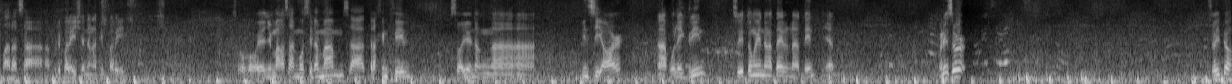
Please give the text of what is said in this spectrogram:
para sa preparation ng ating parade. So, ayan yung mga kasama ko sila ma'am sa track and field. So, ayun ang uh, NCR na kulay green. So, ito ngayon ang attire natin. Ayan. Morning, sir! So ito.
